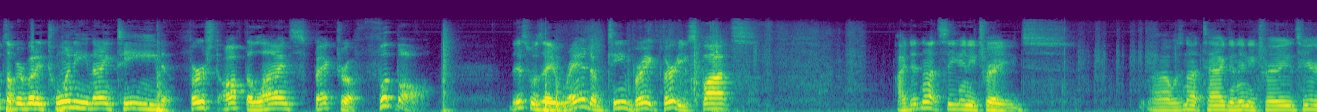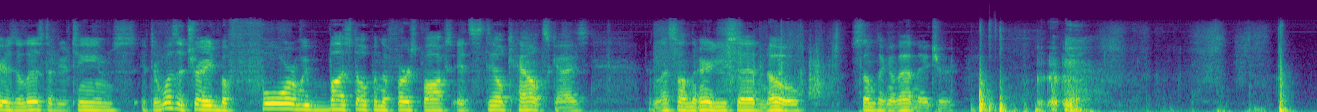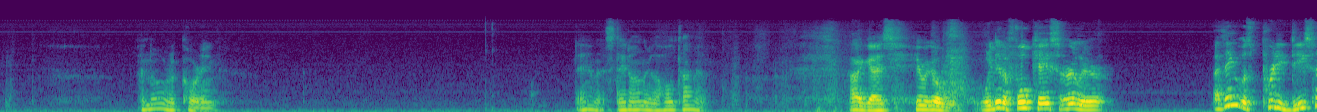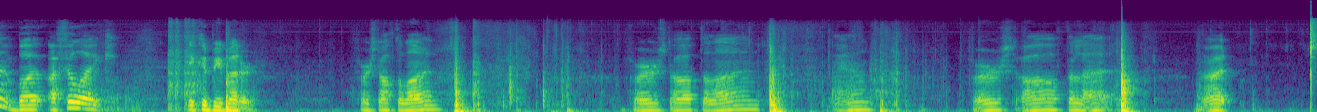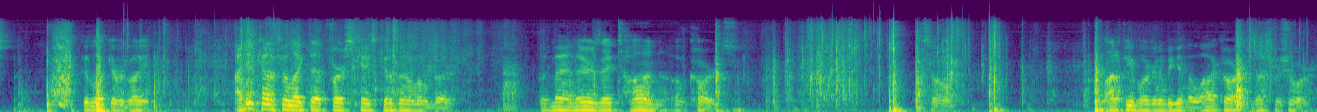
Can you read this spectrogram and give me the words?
What's up, everybody? 2019 first off the line Spectra football. This was a random team break, 30 spots. I did not see any trades. I was not tagged in any trades. Here is a list of your teams. If there was a trade before we bust open the first box, it still counts, guys. Unless on there you said no, something of that nature. I know recording. Damn, it stayed on there the whole time. Alright, guys, here we go. We did a full case earlier. I think it was pretty decent, but I feel like it could be better. First off the line. First off the line. And first off the line. Alright. Good luck, everybody. I did kind of feel like that first case could have been a little better. But man, there's a ton of cards. So, a lot of people are going to be getting a lot of cards, that's for sure.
